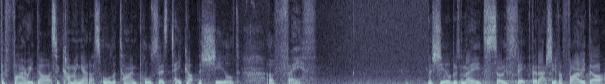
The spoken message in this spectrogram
The fiery darts are coming at us all the time. Paul says, take up the shield of faith. The shield was made so thick that actually, if a fiery dart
